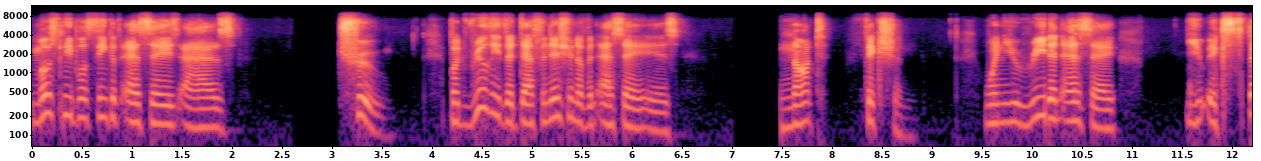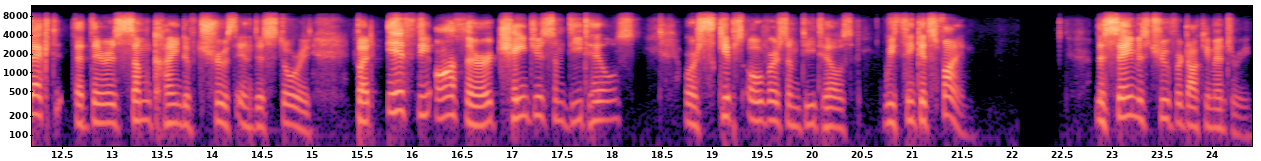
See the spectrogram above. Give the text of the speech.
Most people think of essays as true, but really the definition of an essay is not fiction. When you read an essay, you expect that there is some kind of truth in this story. But if the author changes some details or skips over some details, we think it's fine. The same is true for documentary.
